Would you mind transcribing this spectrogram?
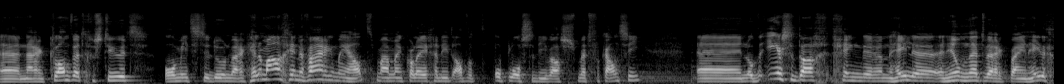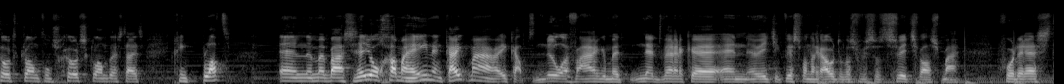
uh, naar een klant werd gestuurd om iets te doen waar ik helemaal geen ervaring mee had. Maar mijn collega die het altijd oploste, die was met vakantie. En op de eerste dag ging er een, hele, een heel netwerk bij een hele grote klant, onze grootste klant destijds, ging plat. En uh, mijn baas zei, joh, ga maar heen en kijk maar. Ik had nul ervaringen met netwerken en uh, weet je, ik wist van de router was, wist wat switch was, maar voor de rest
